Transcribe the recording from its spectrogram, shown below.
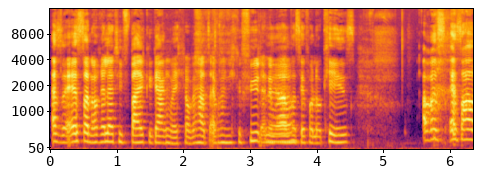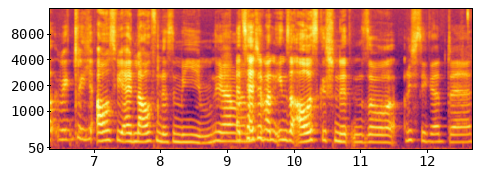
Also er ist dann auch relativ bald gegangen, weil ich glaube, er hat es einfach nicht gefühlt an dem Ja. Abend, was ja voll okay ist. Aber es, er sah wirklich aus wie ein laufendes Meme. ja. Als hätte man ihn so ausgeschnitten, so. Richtiger Dad.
